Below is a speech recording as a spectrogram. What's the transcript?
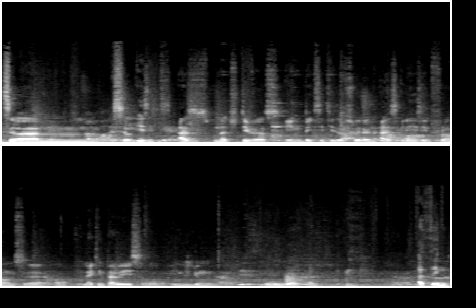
so, um, so is it as much diverse in big cities of Sweden as it is in France, uh, or like in Paris or in Lyon? Ooh, well, I, I think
